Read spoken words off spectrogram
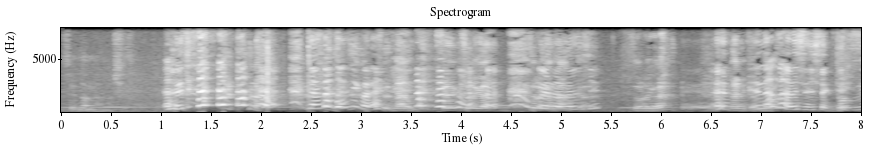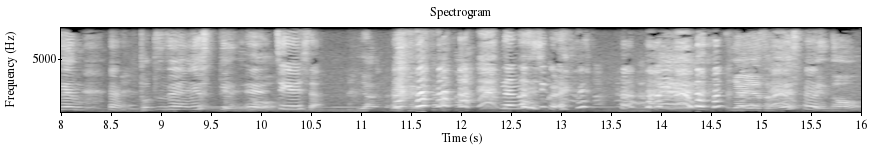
それ何の話？ですか何の話これ？それ何？でそれそれがそれがそれが何かえ何の話でしたっけ？突然突然エステのえ違いました。いや 何の話これ？いやいやそのエステの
